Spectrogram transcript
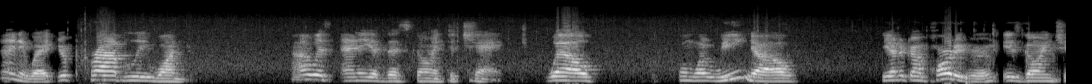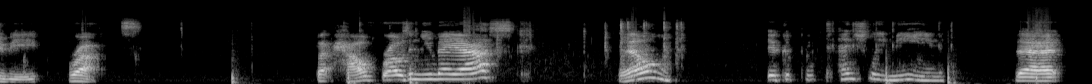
Anyway, you're probably wondering, how is any of this going to change? Well, from what we know, the underground party room is going to be frozen. But how frozen, you may ask? Well, it could potentially mean that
